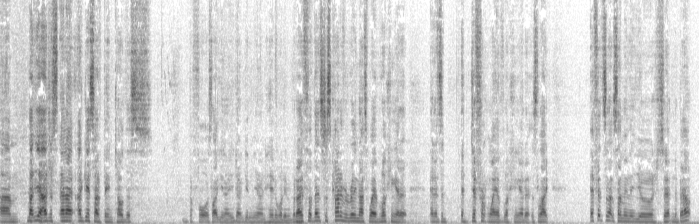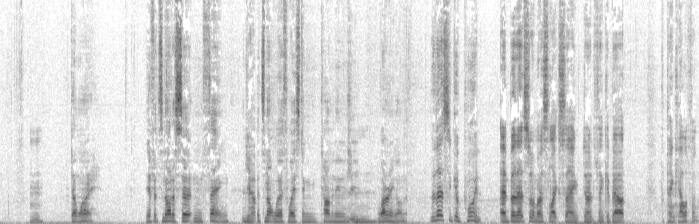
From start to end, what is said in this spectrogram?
Um, but yeah, I just and I, I guess I've been told this before. It's like you know you don't get in your own head or whatever. But I thought that's just kind of a really nice way of looking at it, and it's a, a different way of looking at it. It's like if it's not something that you're certain about, Mm. Don't worry. If it's not a certain thing, yeah. it's not worth wasting time and energy Mm. worrying on it. That's a good point. And but that's almost like saying don't think about the pink elephant.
